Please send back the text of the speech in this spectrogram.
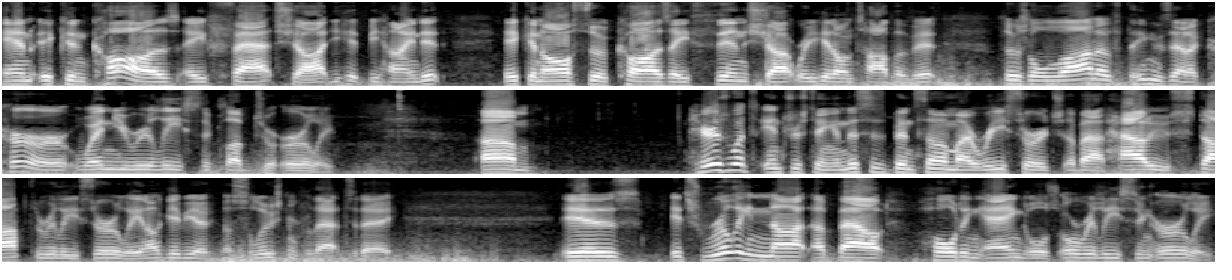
And it can cause a fat shot, you hit behind it, it can also cause a thin shot where you hit on top of it. There's a lot of things that occur when you release the club too early. Um, here's what's interesting, and this has been some of my research about how to stop the release early, and I'll give you a, a solution for that today, is it's really not about holding angles or releasing early.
